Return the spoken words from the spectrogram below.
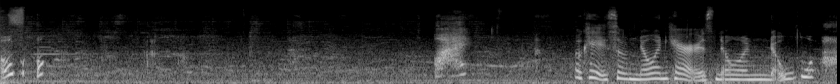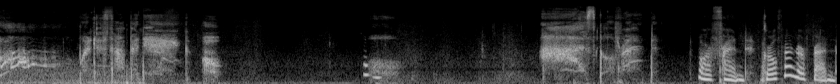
Oh, oh. What? Okay, so no one cares. No one know. What is happening? Oh. Oh. Ah, his girlfriend. Or friend. Girlfriend or friend?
